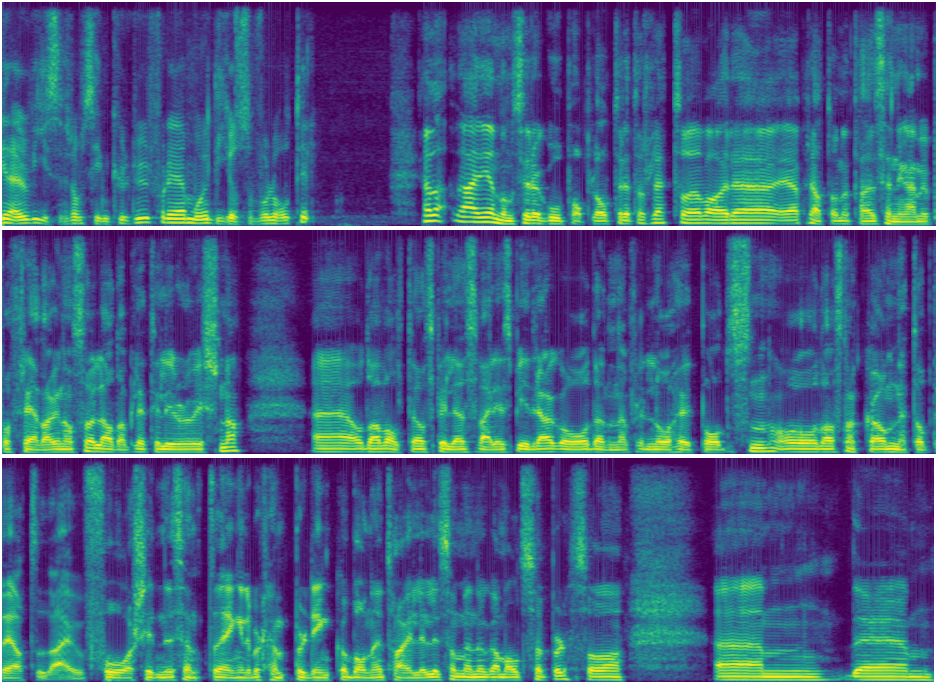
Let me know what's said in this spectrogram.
greier å vise fram sin kultur, for det må jo de også få lov til. Ja, Det er en gjennomsyra god poplåt, rett og slett. Så var, eh, jeg prata om dette i sendinga mi på fredagen også, lada opp litt til Eurovision. da. Eh, og Da valgte jeg å spille Sveriges bidrag og denne, for den lå høyt på oddsen. Og da snakka jeg om nettopp det at det er jo få år siden de sendte Engelbert Humperdinck og Bonnie Tyler liksom, med noe gammelt søppel. Så um, det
